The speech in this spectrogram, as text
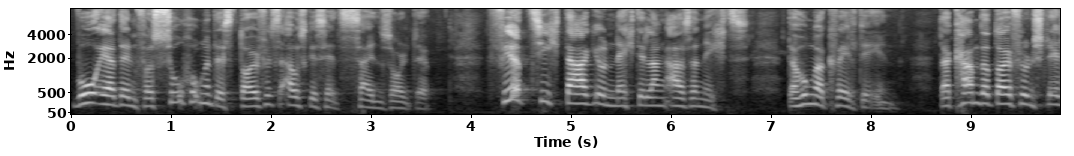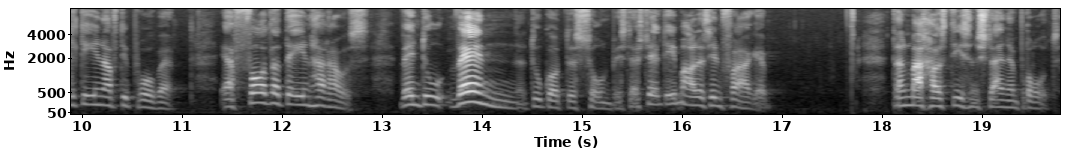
wo er den Versuchungen des Teufels ausgesetzt sein sollte. 40 Tage und Nächte lang aß er nichts. Der Hunger quälte ihn. Da kam der Teufel und stellte ihn auf die Probe. Er forderte ihn heraus. Wenn du, wenn du Gottes Sohn bist, er stellte ihm alles in Frage. dann mach aus diesen Steinen Brot.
